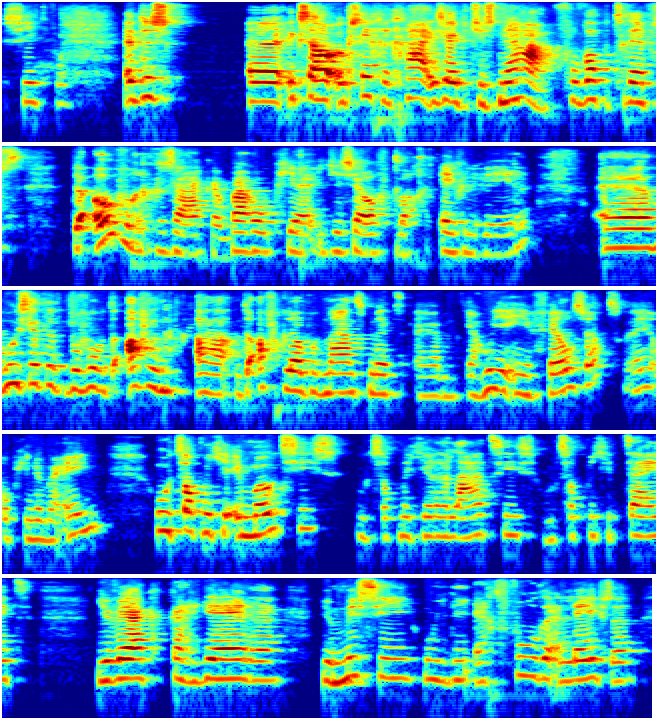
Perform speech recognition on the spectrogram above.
sheet dus ik zou ook zeggen, ga eens eventjes na voor wat betreft de overige zaken waarop je jezelf mag evalueren. Uh, hoe zit het bijvoorbeeld af, uh, de afgelopen maand met um, ja, hoe je in je vel zat, hè, op je nummer 1? Hoe het zat met je emoties, hoe het zat met je relaties, hoe het zat met je tijd, je werk, carrière, je missie, hoe je die echt voelde en leefde.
